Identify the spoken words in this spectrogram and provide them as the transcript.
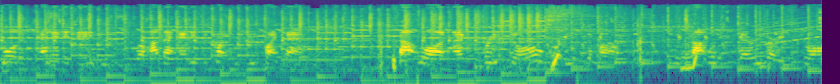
more than 10 energy will have energy by. That one, I'm pretty sure, will be the. That one is very, very strong.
